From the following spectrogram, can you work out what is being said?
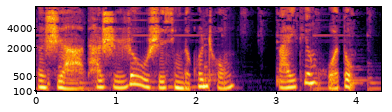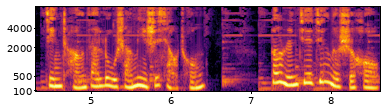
但是啊，它是肉食性的昆虫，白天活动，经常在路上觅食小虫。当人接近的时候，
